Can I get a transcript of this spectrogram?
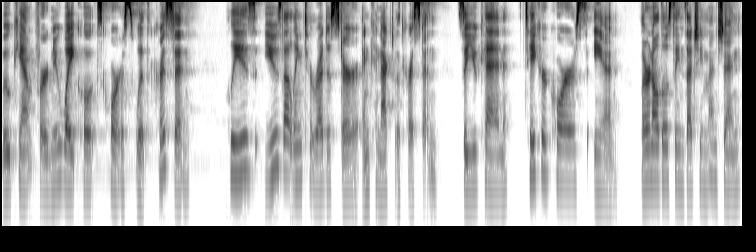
Bootcamp for New White Coats course with Kristen, please use that link to register and connect with Kristen so you can take her course and learn all those things that she mentioned.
